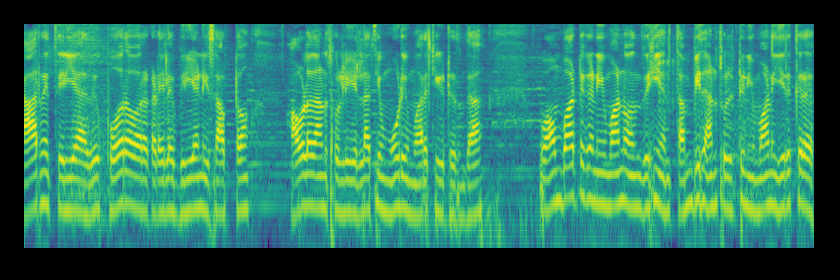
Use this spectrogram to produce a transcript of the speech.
யாருன்னு தெரியாது. போகிற வர கடையில் பிரியாணி சாப்பிட்டோம். அவ்வளோதான்னு சொல்லி எல்லாத்தையும் மூடி மறைச்சிக்கிட்டு இருந்தா உன் பாட்டுக்கு நீமான்னு வந்து என் தம்பி தான் சொல்லிட்டு நீமான்னு இருக்கிற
